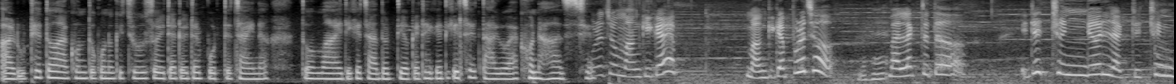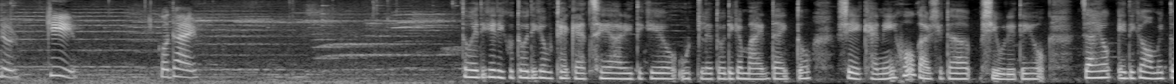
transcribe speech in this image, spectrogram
আর উঠে তো এখন তো কোনো কিছু সোয়েটার টোয়েটার পরতে চায় না। তো মা এদিকে চাদর দিয়ে ওকে ঢেকে দিয়েছে তাই ও এখন হাসছে। পড়েছো মাংকি ক্যাপ? মাংকি ক্যাপ পড়েছো? হ্যাঁ। ভালো লাগছে তো? এটা সুন্দর লাগছে সুন্দর। কি? কোথায়? তো এদিকে রিকু তো ওইদিকে উঠে গেছে, আর এদিকে উঠলে তো ওইদিকে মায়ের দায়িত্ব সে এখানেই হোক আর সেটা শিউরিতেই হোক। যাই হোক, এদিকে অমিত তো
